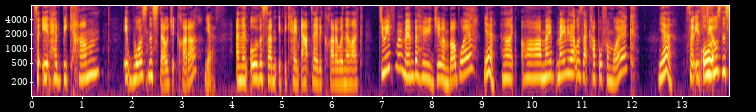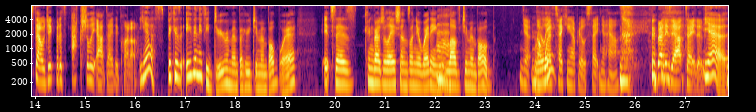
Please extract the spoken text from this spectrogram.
So it had become, it was nostalgic clutter. yes. And then all of a sudden it became outdated clutter when they're like, do you even remember who Jim and Bob were? Yeah. And like, oh, maybe, maybe that was that couple from work. Yeah. So it Or- feels nostalgic, but it's actually outdated clutter. Yes. Because even if you do remember who Jim and Bob were, it says, Congratulations on your wedding. Mm. Love Jim and Bob. Yeah, not Really? worth taking up real estate in your house. that is outdated. Yeah,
